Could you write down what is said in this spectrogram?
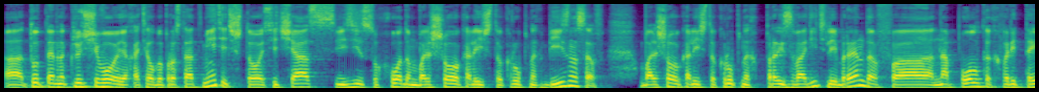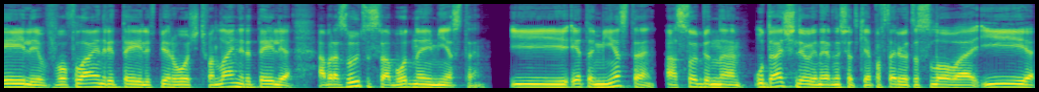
а, тут, наверное, ключевое я хотел бы просто отметить, что сейчас в связи с уходом большого количества крупных бизнесов, большого количества крупных производителей брендов а, на полках в ритейле, в офлайн ритейле в первую очередь, в онлайн-ритейле, деле образуется свободное место. И это место, особенно удачливое, наверное, все-таки я повторю это слово, и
